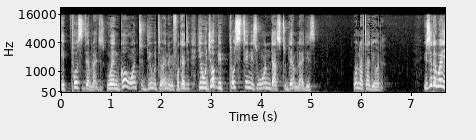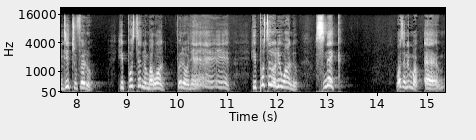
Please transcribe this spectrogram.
He posts them like this. When God wants to deal with your enemy, forget it. He will just be posting his wonders to them like this, one after the other. You see the way he did to Pharaoh. He posted number one. Pharaoh, yeah, eh, yeah, yeah. he posted only one. Oh. Snake. What's the name of um,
